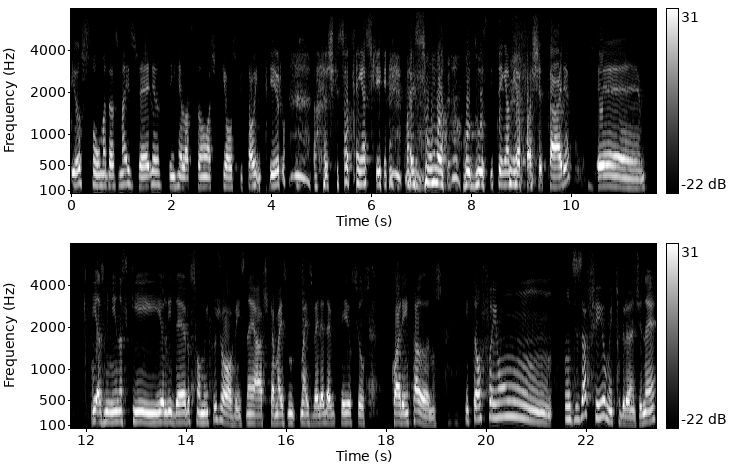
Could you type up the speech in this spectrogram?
eu sou uma das mais velhas em relação, acho que ao hospital inteiro. Acho que só tem, acho que mais uma ou duas que tem a minha faixa etária. É, e as meninas que eu lidero são muito jovens, né? Acho que a mais, mais velha deve ter os seus 40 anos. Então foi um, um desafio muito grande, né?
